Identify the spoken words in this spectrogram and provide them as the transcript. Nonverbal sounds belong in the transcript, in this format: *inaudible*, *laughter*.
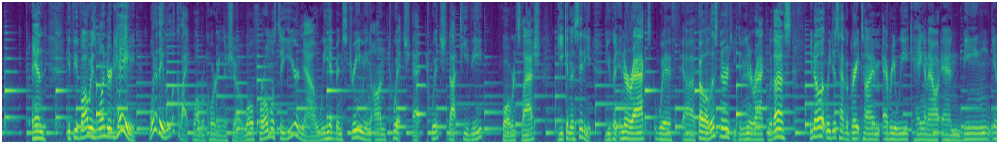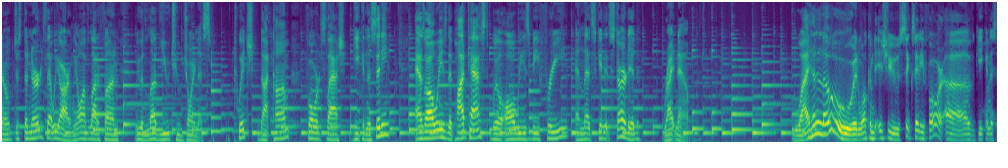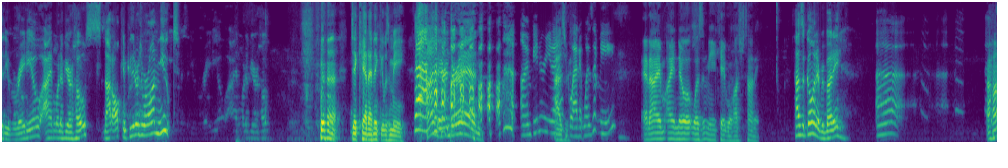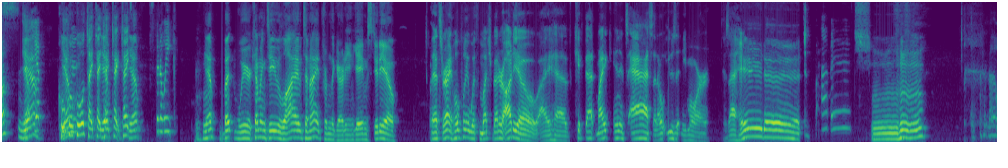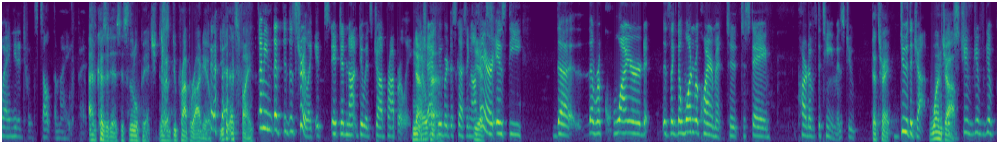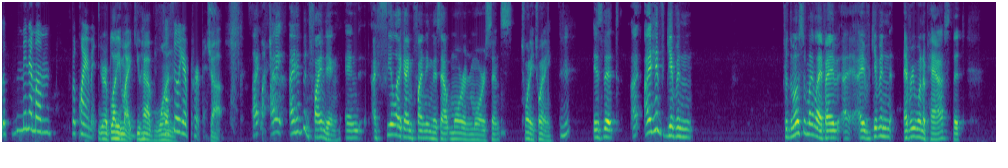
And if you've always wondered, hey, what do they look like while recording the show? Well, for almost a year now, we have been streaming on Twitch at twitch.tv forward slash geek in the city. You can interact with uh, fellow listeners, you can interact with us. You know what? We just have a great time every week hanging out and being, you know, just the nerds that we are. And We all have a lot of fun. We would love you to join us. Twitch.com forward slash geek in the city. As always, the podcast will always be free, and let's get it started right now. Why, hello, and welcome to issue 684 of Geek in the City Radio. I'm one of your hosts. Not all computers were on mute. I'm one of your hosts. *laughs* Dickhead, I think it was me. I'm Aaron Duran. *laughs* I'm Bina Rita. I was- Glad it wasn't me. And I'm I know it wasn't me, Cable Hashitani. How's it going, everybody? Uh Uh-huh. it's- Yeah. Yep. Cool, Yep. cool, cool. Tight, tight, Yep. tight, tight, tight. Yep. It's been a week. Mhm. Yep. But we're coming to you live tonight from the Guardian Game Studio. That's right. Hopefully, with much better audio. I have kicked that mic in its ass. I don't use it anymore because I hate it. Bye, bitch. Mm-hmm. I don't know why I needed to insult the mic, but uh, Because it is. It's a little bitch. It doesn't do proper audio. *laughs* You can, that's fine. I mean that, that's true. Like it's it did not do its job properly. No. which, as Uh-uh. we were discussing off Yes. air, is the the the required. It's like the one requirement to to stay part of the team is to That's right. do the job. One job. It's, you give, give a minimum requirement. You're a bloody mic. You have one Fulfill your purpose. job. I, I I have been finding, and I feel like I'm finding this out more and more since 2020, Mhm. is that I, I have given for the most of my life I've I, I've given everyone a pass that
